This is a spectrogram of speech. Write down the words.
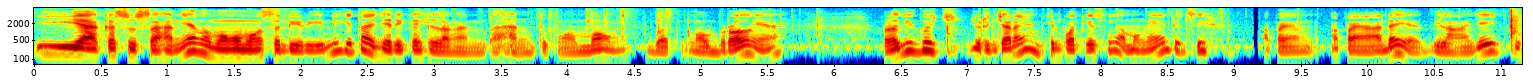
iya kesusahannya ngomong-ngomong sendiri ini kita jadi kehilangan bahan untuk ngomong buat ngobrolnya. Apalagi gue rencananya bikin podcast ini nggak mau ngedit sih. Apa yang apa yang ada ya bilang aja itu.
